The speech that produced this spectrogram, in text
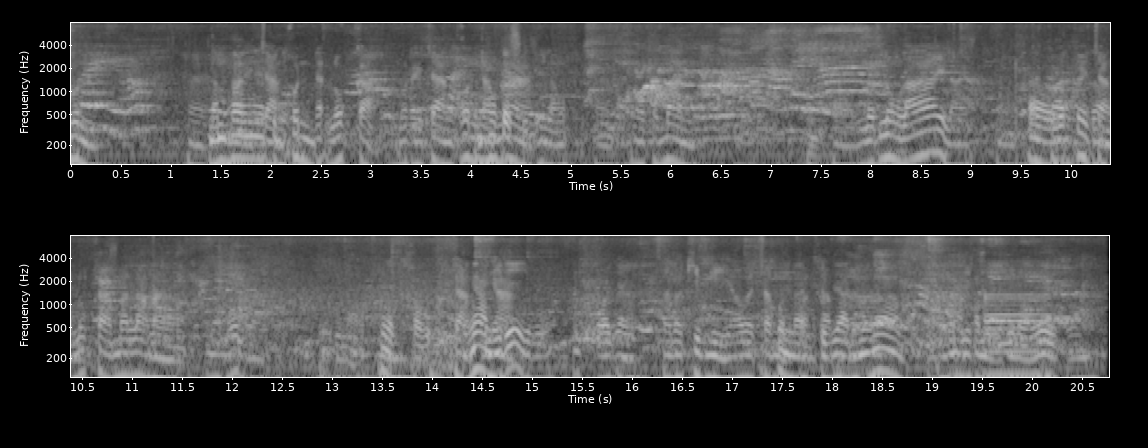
ทุนอ่าน้ำพังบ่ได้จ้างคนลบกะบ่ได้จ้างคนน้ำนำก็มาสีที่หลังอ่าเอาประมาณอ่าลดลงหลายหลายอ่าแต่ก่อนเคยจ้างลูกค้ามาละหามาหกบาทเมื่อเขาจากงามอยู่งานดิอยู่พอใจสำหรับคลิปนี้เอาไว้คจำนกันั้นนคสุรัดบยอดงามสวัสดีคทำรัให้พี่น้องเลยบ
